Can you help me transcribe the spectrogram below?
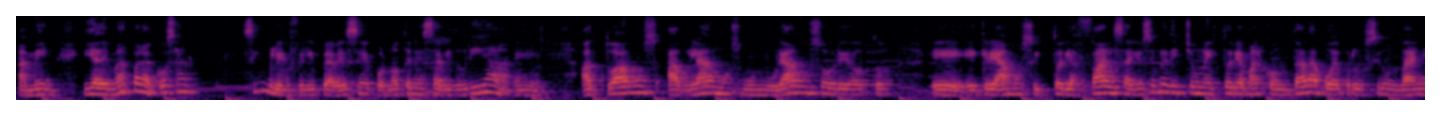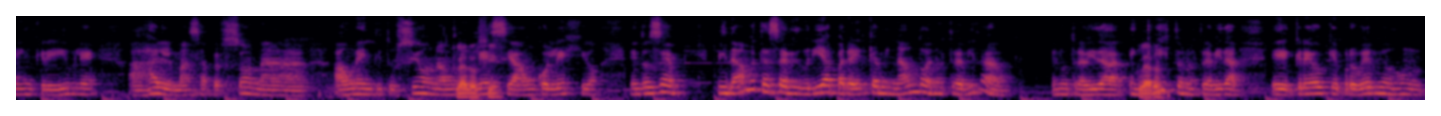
Amén. Y además para cosas simple, Felipe. A veces por no tener sabiduría eh, actuamos, hablamos, murmuramos sobre otro, eh, eh, creamos historias falsas. Yo siempre he dicho, una historia mal contada puede producir un daño increíble a almas, a personas, a una institución, a una iglesia, a un colegio. Entonces, pidamos esta sabiduría para ir caminando en nuestra vida en nuestra vida en Cristo, en nuestra vida. creo que Proverbios es un,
